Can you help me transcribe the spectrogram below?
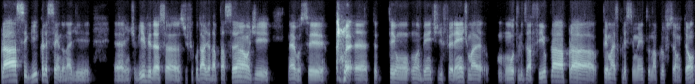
para seguir crescendo, né? De é, a gente vive dessas dificuldades de adaptação, de né, você é, ter um, um, ambiente diferente, uma, um outro desafio para ter mais crescimento na profissão. Então,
